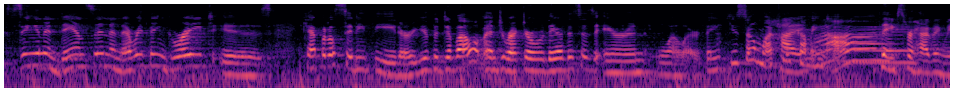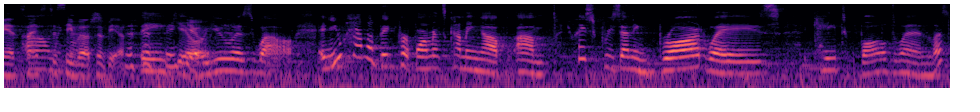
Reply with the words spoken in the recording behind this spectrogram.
singing and dancing and everything great is Capital City Theatre. You're the development director over there. This is Erin Weller. Thank you so much Hi. for coming Hi. on. Thanks for having me. It's nice oh to see gosh. both of you. Thank, Thank you. you. You as well. And you have a big performance coming up. Um, you guys are presenting Broadway's Kate Baldwin. Let's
